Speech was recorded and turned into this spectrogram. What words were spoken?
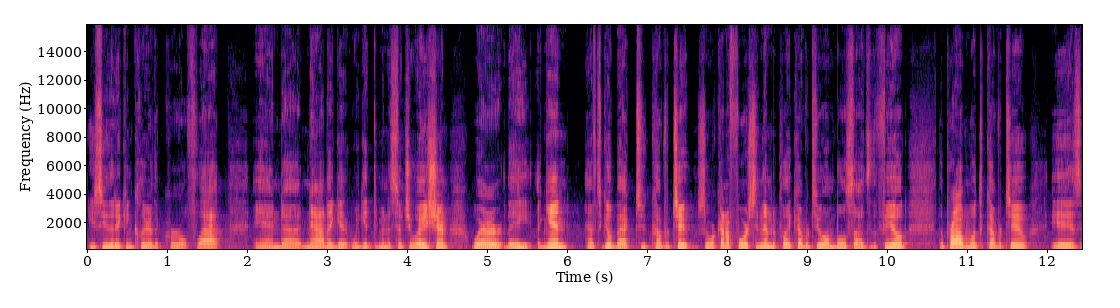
you see that it can clear the curl flat. And uh, now they get we get them in a situation where they again have to go back to cover two. So we're kind of forcing them to play cover two on both sides of the field. The problem with the cover two is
